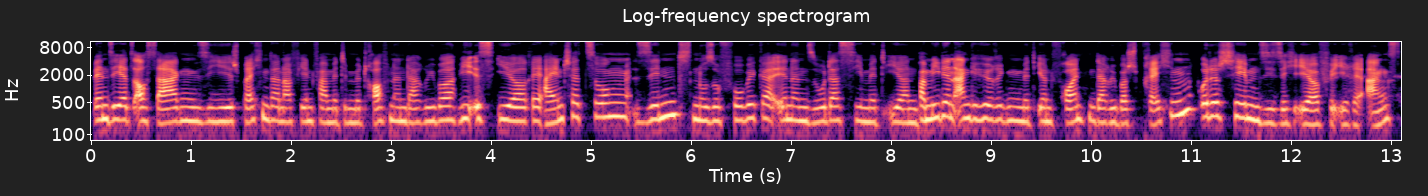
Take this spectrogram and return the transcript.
Wenn Sie jetzt auch sagen, Sie sprechen dann auf jeden Fall mit den Betroffenen darüber, wie ist Ihre Einschätzung? Sind NosophobikerInnen so, dass Sie mit Ihren Familienangehörigen, mit Ihren Freunden darüber sprechen oder schämen Sie sich eher für Ihre Angst?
